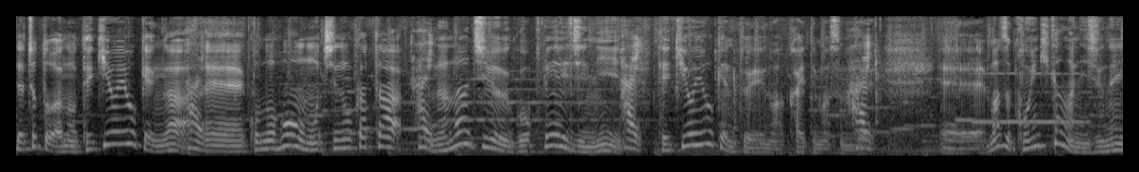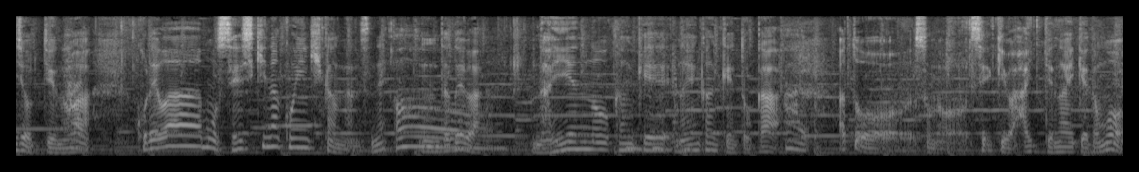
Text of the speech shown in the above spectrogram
でちょっとあの適用要件が、はい、えー、この本をお持ちの方、はい、75ページに適用要件というのは書いてますので、はい、えー、まず婚姻期間が20年以上っていうのは、はい、これはもう正式な婚姻期間なんですね。うん、例えば内縁の関係、内縁関係とか、はい、あとその正規は入ってないけども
